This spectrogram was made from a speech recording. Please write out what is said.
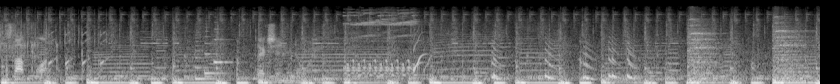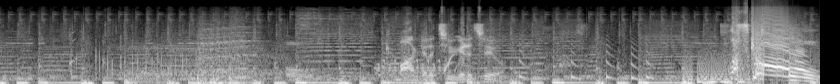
It's not fun. It's actually annoying. On, get a two, get a two. Let's go!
